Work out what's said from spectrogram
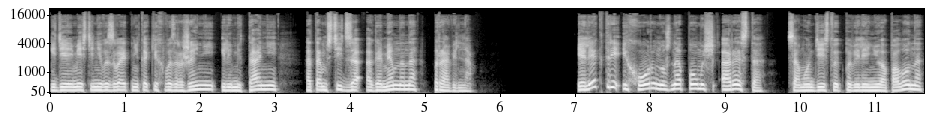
Идея мести не вызывает никаких возражений или метаний, отомстить за Агамемнона правильно. Электре и Хору нужна помощь Ареста, сам он действует по велению Аполлона,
